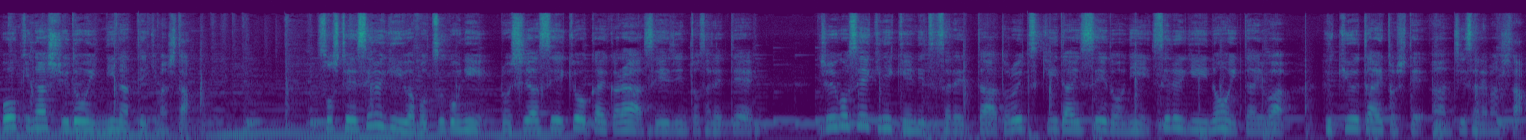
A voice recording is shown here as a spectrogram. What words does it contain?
大きな修道院になっていきました。そしてセルギーは没後にロシア正教会から聖人とされて15世紀に建立されたトロイツキー大聖堂にセルギーの遺体は普及体として安置されました。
